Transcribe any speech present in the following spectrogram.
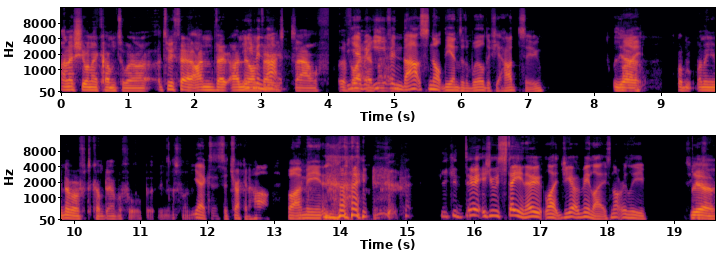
Unless you want to come to where I. To be fair, I'm very. I know Even I'm very that- south. Of, yeah, like, but everything. even that's not the end of the world if you had to. Yeah. like- Um, I mean, you've never offered to come down before, but you know, it's fine. Yeah, because it's a trek and a half. But I mean, you could do it if you were staying out. Like, do you get what I mean? Like, it's not really. too much of a- Yeah.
